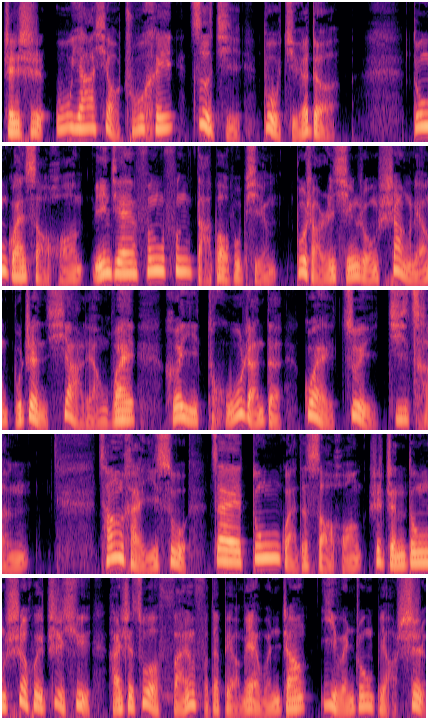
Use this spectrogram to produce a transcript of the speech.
真是乌鸦笑猪黑，自己不觉得。东莞扫黄，民间纷纷打抱不平。不少人形容上梁不正下梁歪，何以突然的怪罪基层？沧海一粟，在东莞的扫黄是整顿社会秩序，还是做反腐的表面文章？一文中表示。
